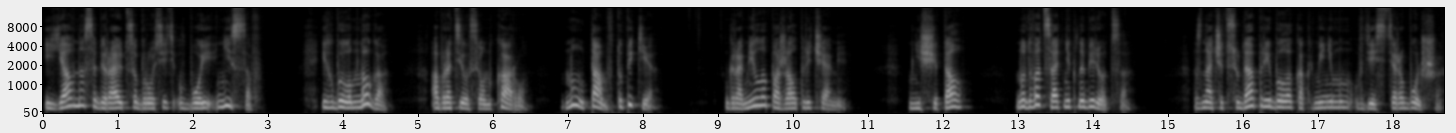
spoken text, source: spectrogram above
И явно собираются бросить в бой ниссов. Их было много? Обратился он к Кару. Ну, там, в тупике. Громила пожал плечами. Не считал, но двадцатник наберется значит, сюда прибыло как минимум в десятеро больше.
